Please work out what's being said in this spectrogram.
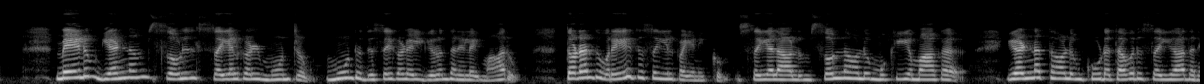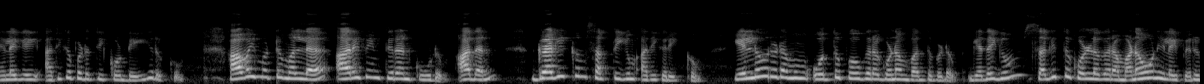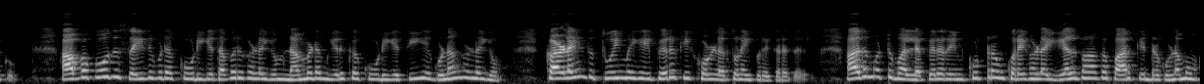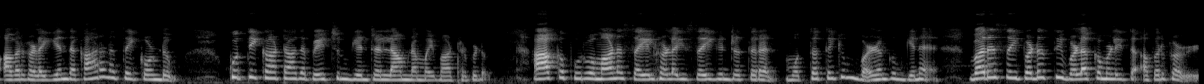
மேலும் எண்ணம் சொல் செயல்கள் மூன்றும் மூன்று திசைகளில் இருந்த நிலை மாறும். தொடர்ந்து ஒரே திசையில் பயணிக்கும். செயலாலும் சொல்லாலும் முக்கியமாக எண்ணத்தாலும் கூட தவறு செய்யாத நிலையை அதிகப்படுத்திக் கொண்டே இருக்கும். அவை மட்டுமல்ல அறிவின் திறன் கூடும். அதன் கிரகிக்கும் சக்தியும் அதிகரிக்கும். எல்லோரிடமும் ஒத்துப்போகிற குணம் வந்துவிடும். எதையும் சகித்து கொள்ளுகிற மனோநிலை பெருகும். அவ்வப்போது செய்துவிடக்கூடிய தவறுகளையும் நம்மிடம் இருக்கக்கூடிய தீய குணங்களையும் களைந்து தூய்மையை பெருக்கிக் கொள்ள துணை புரிகிறது. அது மட்டுமல்ல பிறரின் குற்றம் குறைகளை இயல்பாக பார்க்கின்ற குணமும் அவர்களை எந்த காரணத்தை கொண்டும் குத்தி காட்டாத பேச்சும் என்றெல்லாம் நம்மை மாற்றிவிடும். ஆக்கப்பூர்வமான செயல்களை செய்கின்ற திறன் மொத்தத்தையும் வழங்கும் என வரிசைப்படுத்தி விளக்கமளித்த அவர்கள்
